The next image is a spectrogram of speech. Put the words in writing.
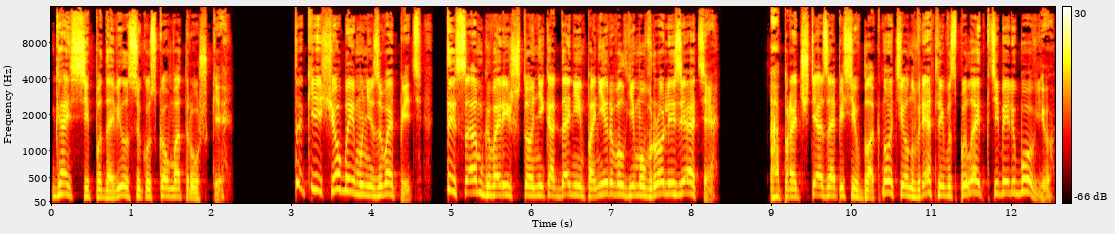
Гасси подавился куском ватрушки. Так еще бы ему не завопить. Ты сам говоришь, что никогда не импонировал ему в роли зятя. А прочтя записи в блокноте, он вряд ли воспылает к тебе любовью.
